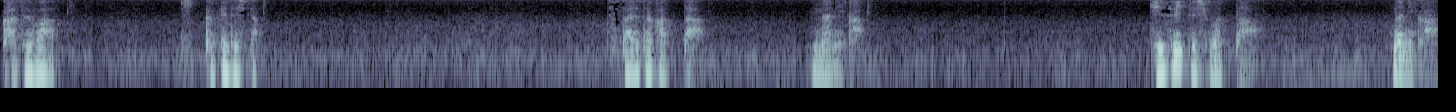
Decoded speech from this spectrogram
風はきっかけでした。伝えたかった何か。気づいてしまった何か。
